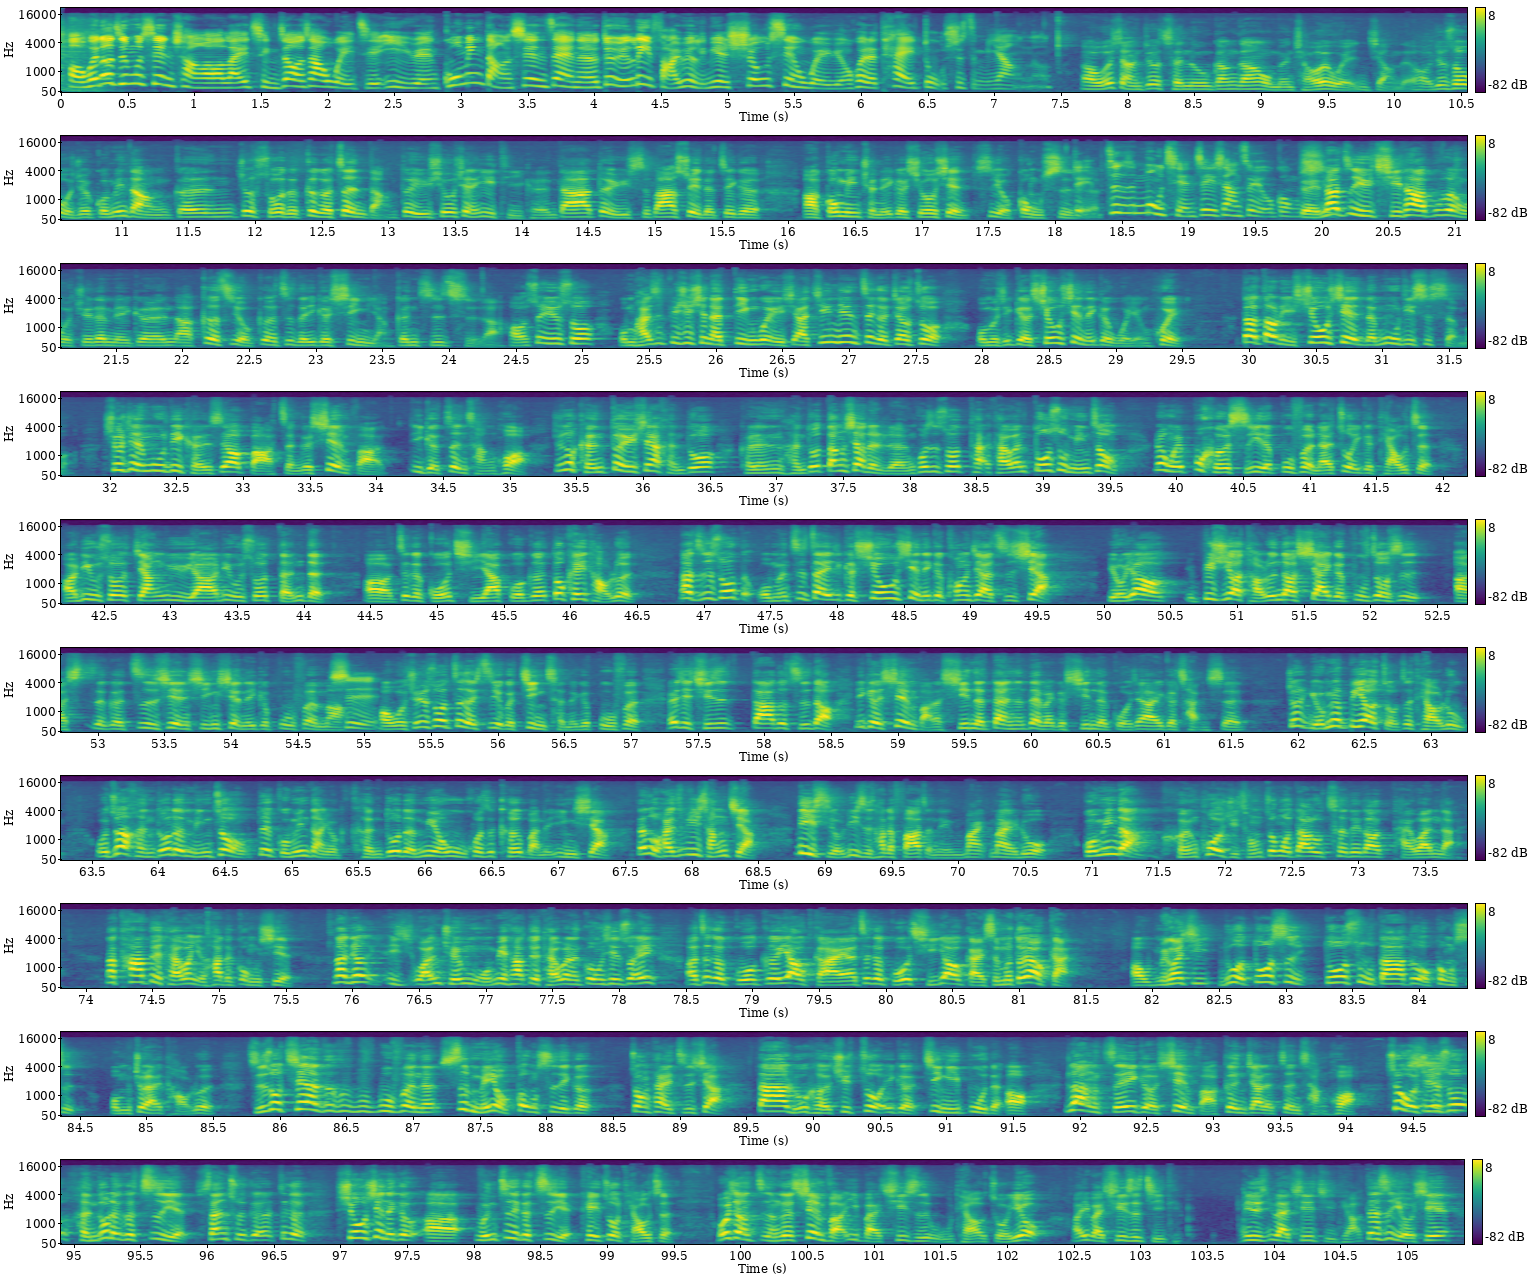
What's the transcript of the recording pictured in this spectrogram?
好，回到节目现场哦，来请教一下伟杰议员，国民党现在呢，对于立法院里面修宪委员会的态度是怎么样呢？啊，我想就诚如刚刚我们乔慧委员讲的哈，就是说，我觉得国民党跟就所有的各个政党对于修宪的议题，可能大家对于十八岁的这个啊公民权的一个修宪是有共识的。对，这是目前这一项最有共识。对，那至于其他的部分，我觉得每个人啊各自有各自的一个信仰跟支持啦。好，所以就说我们还是必须先来定位一下，今天这个叫做我们这个修宪的一个委员会。那到底修宪的目的是什么？修宪的目的可能是要把整个宪法一个正常化，就是说可能对于现在很多可能很多当下的人，或是说台台湾多数民众认为不合时宜的部分来做一个调整啊，例如说疆域啊，例如说等等啊，这个国旗啊、国歌都可以讨论。那只是说我们是在一个修宪的一个框架之下，有要必须要讨论到下一个步骤是。啊，这个制宪新宪的一个部分吗？是哦，我觉得说这个是有个进程的一个部分，而且其实大家都知道，一个宪法的新的诞生代表一个新的国家的一个产生，就有没有必要走这条路？我知道很多的民众对国民党有很多的谬误或是刻板的印象，但是我还是必须常讲，历史有历史它的发展的脉脉络。国民党可能或许从中国大陆撤退到台湾来，那他对台湾有他的贡献，那你要完全抹灭他对台湾的贡献，说哎啊这个国歌要改啊，这个国旗要改，什么都要改。好，没关系。如果多是多数大家都有共识，我们就来讨论。只是说现在这个部部分呢是没有共识的一个状态之下，大家如何去做一个进一步的哦，让这个宪法更加的正常化。所以我觉得说很多的一个字眼删除一个这个修宪的一个啊、呃、文字的一个字眼可以做调整。我想整个宪法一百七十五条左右啊，一百七十几条，一百七十几条，但是有些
